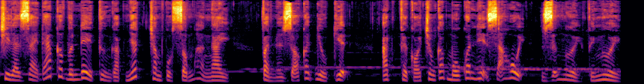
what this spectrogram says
chỉ là giải đáp các vấn đề thường gặp nhất trong cuộc sống hàng ngày và nói rõ các điều kiện ắt phải có trong các mối quan hệ xã hội giữa người với người.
